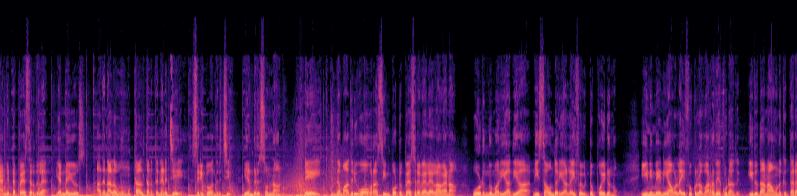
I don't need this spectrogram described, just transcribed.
என்கிட்ட பேசுறதுல என்ன யூஸ்? அதனால உன் முட்டாள்தனத்தை நினைச்சு சிரிப்பு வந்துருச்சு என்று சொன்னான். டேய் இந்த மாதிரி ஓவரா சீன் போட்டு பேசுற வேலையெல்லாம் வேணாம். ஒழுங்கு மரியாதையா நீ சௌந்தர்யா லைஃபை விட்டு போயிடணும். இனிமே நீ அவள் லைஃபுக்குள்ள வரவே கூடாது. இதுதான் நான் உனக்கு தர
